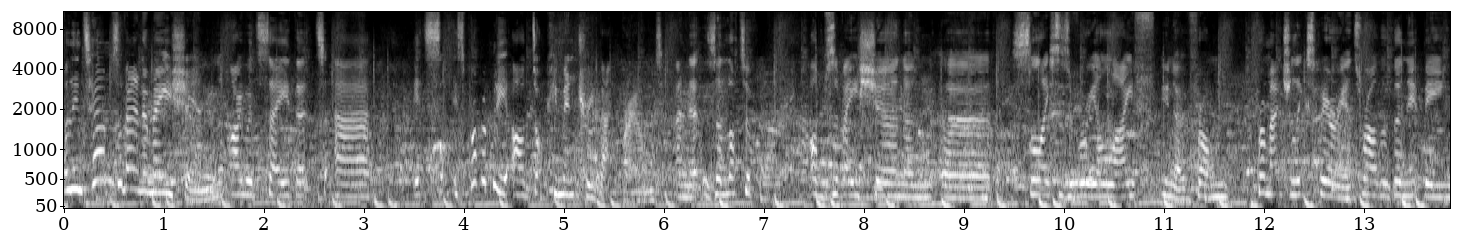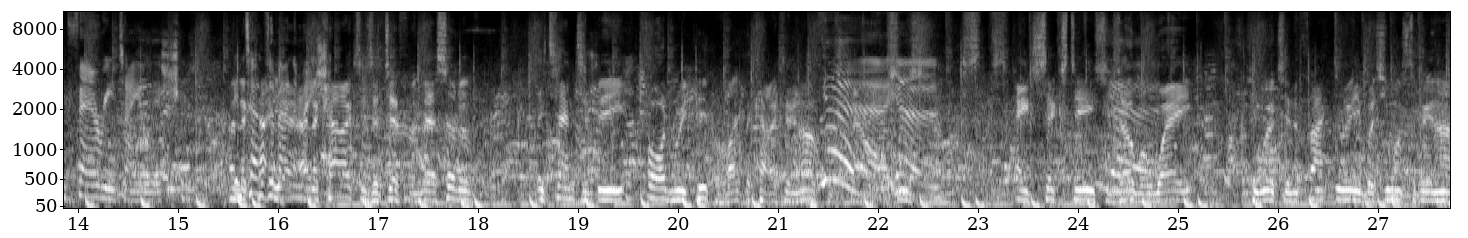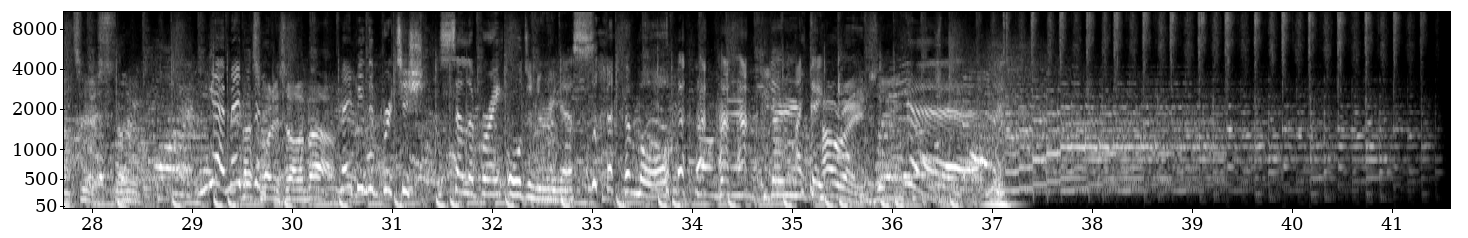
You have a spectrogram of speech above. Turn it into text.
Well, in terms of animation, I would say that uh, it's it's probably our documentary background, and that there's a lot of observation and uh, slices of real life, you know, from from actual experience, rather than it being fairy tale-ish in the terms of yeah, and the characters are different. They're sort of they tend to be ordinary people, like the character in Alpha. Yeah, yeah. Age 60, she's Yeah. overweight, she works in a factory, but she wants to be an artist. So yeah, maybe that's the, what it's all about. maybe the British celebrate ordinariness more. They, they I think. encourage yeah.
